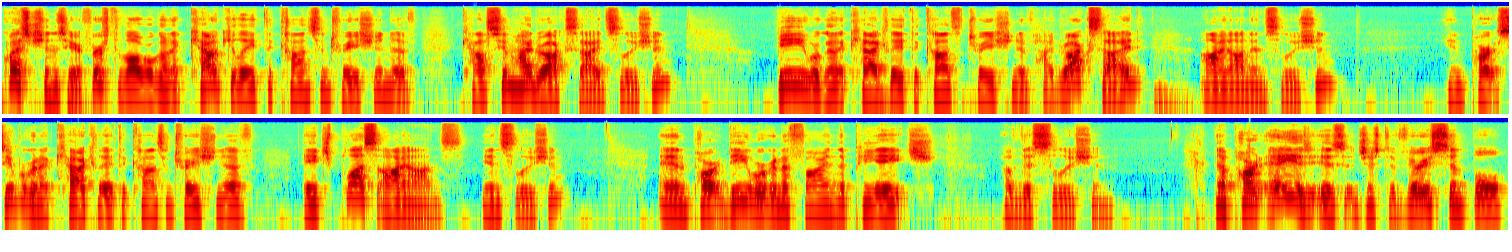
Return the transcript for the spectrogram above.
questions here. First of all, we're going to calculate the concentration of calcium hydroxide solution. B, we're going to calculate the concentration of hydroxide ion in solution. In part C, we're going to calculate the concentration of H plus ions in solution. And part D, we're going to find the pH of this solution. Now, part A is, is just a very simple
